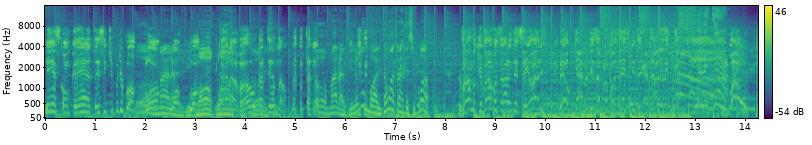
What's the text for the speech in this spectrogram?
esse concreto, esse tipo de bloco. Ô, bloco, maravilha. bloco, bloco. Bloco, Carnaval bloco, tá tendo, não. Não tá não. Ô, maravilha. Vambora. Então vamos atrás desse bloco? Vamos que vamos, senhoras e senhores. Eu quero dizer pra vocês que diga tchau, Lilica! Tchau, Lilica! Uou!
